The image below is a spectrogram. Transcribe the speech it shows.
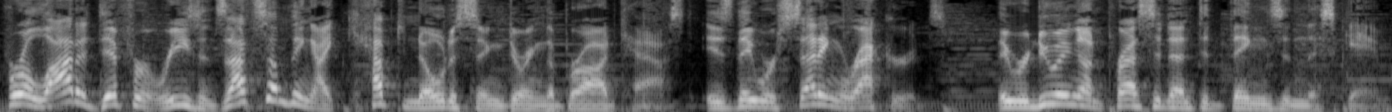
for a lot of different reasons. That's something I kept noticing during the broadcast is they were setting records. They were doing unprecedented things in this game.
